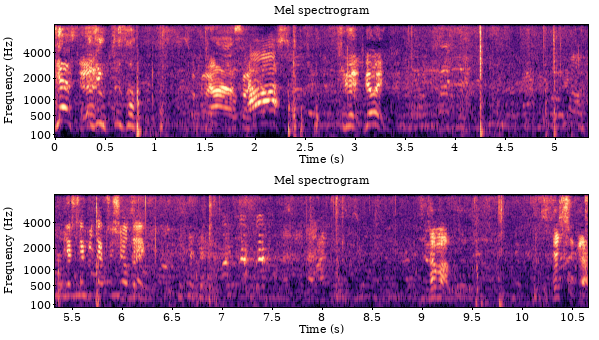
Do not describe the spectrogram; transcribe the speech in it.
Jest! Raz! Raz! Siły, biały! Jeszcze widzę przy środek! Dobra! Jeszcze gra!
